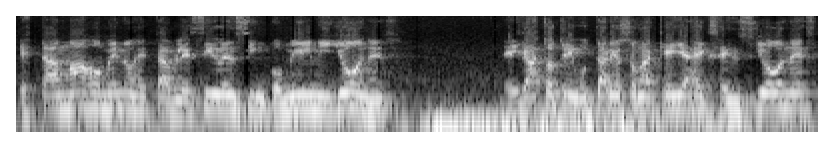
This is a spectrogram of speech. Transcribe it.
que está más o menos establecido en 5 mil millones. El gasto tributario son aquellas exenciones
